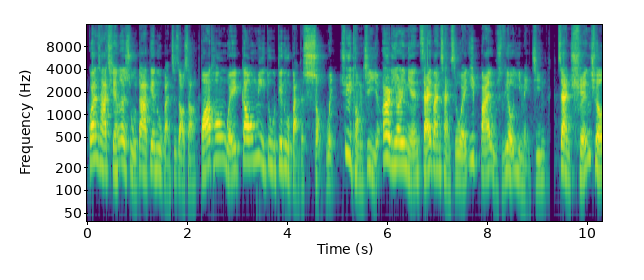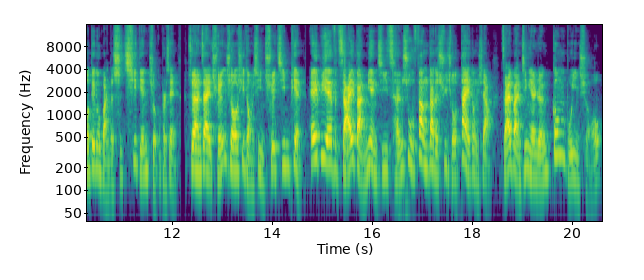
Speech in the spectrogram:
观察前二十五大电路板制造商，华通为高密度电路板的首位。据统计，二零二一年载板产值为一百五十六亿美金。占全球电路板的十七点九个 percent。虽然在全球系统性缺晶片，ABF 载板面积层数放大的需求带动下，窄板今年仍供不应求。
